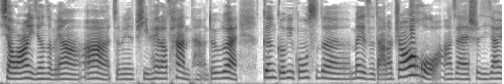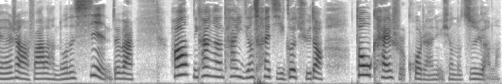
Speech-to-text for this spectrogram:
小王已经怎么样啊？怎么匹配了探探，对不对？跟隔壁公司的妹子打了招呼啊，在世纪佳缘上发了很多的信，对吧？好，你看看他已经在几个渠道都开始扩展女性的资源了。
